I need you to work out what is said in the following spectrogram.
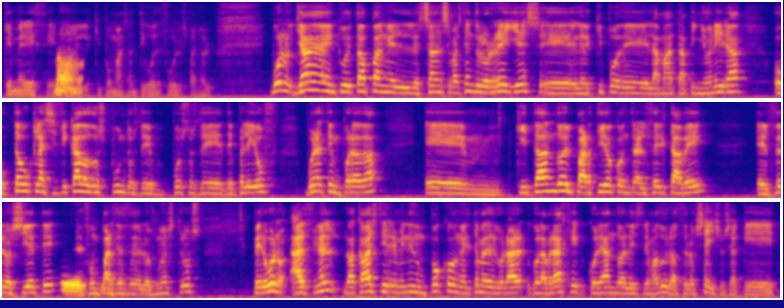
que merece no. el equipo más antiguo de fútbol español. Bueno, ya en tu etapa en el San Sebastián de los Reyes, eh, en el equipo de la Mata Piñonera, octavo clasificado, dos puntos de puestos de, de playoff, buena temporada, eh, quitando el partido contra el Celta B, el 0-7, que fue un partidazo de los nuestros. Pero bueno, al final lo acabaste remediando un poco en el tema del golabraje, goleando al Extremadura 0-6. O sea que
